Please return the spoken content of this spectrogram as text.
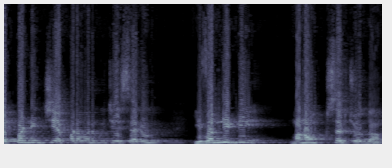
ఎప్పటి నుంచి ఎప్పటి వరకు చేశారు? ఇవన్నిటిని మనం ఒకసారి చూద్దాం.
